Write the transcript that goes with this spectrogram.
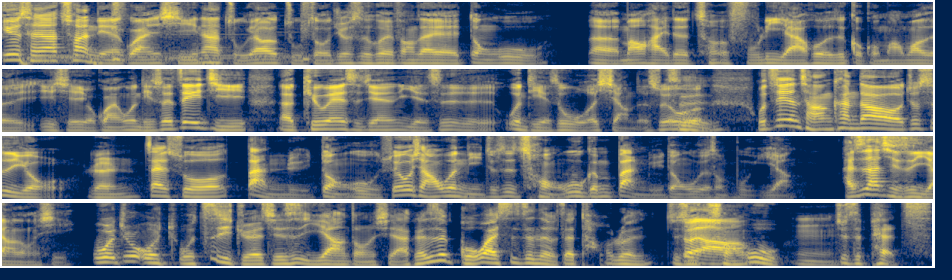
因为参加串联的关系，那主要主轴就是会放在动物。呃，毛孩的从福利啊，或者是狗狗、猫猫的一些有关的问题，所以这一集呃 Q&A 时间也是问题，也是我想的，所以我我之前常常看到就是有人在说伴侣动物，所以我想要问你，就是宠物跟伴侣动物有什么不一样？还是它其实一样的东西？我就我我自己觉得其实是一样的东西啊，可是国外是真的有在讨论，就是宠物、嗯，就是 pets，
